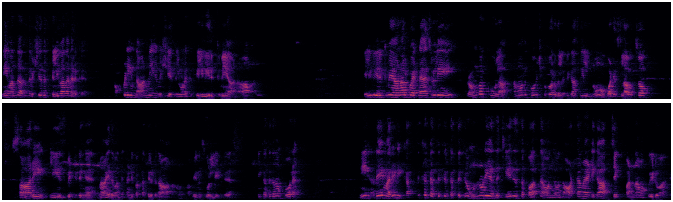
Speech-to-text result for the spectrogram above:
நீ வந்து அந்த விஷயத்தில் தெளிவா தானே இருக்க. அப்படி இந்த ஆன்மீக விஷயத்தில் உனக்கு தெளிவு இருக்குமே ஆனால் தெளிவு இருக்குமே ஆனால் குவைட் நேச்சுரலி ரொம்ப கூலா நம்ம வந்து கோவிச்சுக்க போறது இல்லை because we'll know what is love so sorry please விட்டுடுங்க. நான் இதை வந்து கண்டிப்பா கத்துக்கிட்டு தான் ஆகணும் அப்படின்னு சொல்லிட்டு நீ கத்துக்க தான் போறேன் நீ அதே மாதிரி நீ கத்துக்க கத்துக்க கத்துக்க உன்னுடைய அந்த சேஞ்சஸை பார்த்து அவங்க வந்து ஆட்டோமேட்டிக்கா அப்செக்ட் பண்ணாம போயிடுவாங்க.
